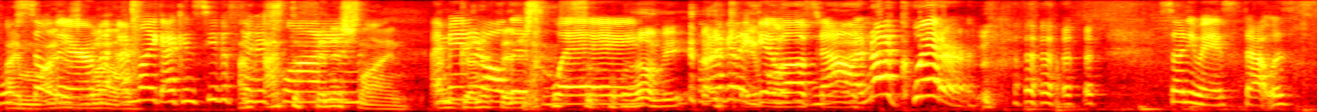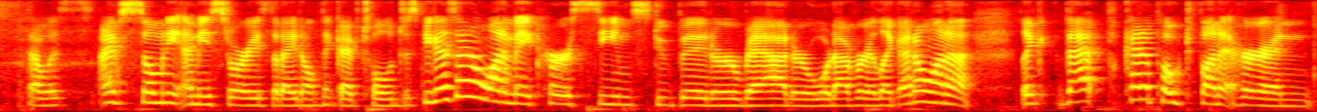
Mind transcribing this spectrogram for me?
we're I still might there. as well. I'm, I'm like, I can see the I'm finish at line. the finish line. I I'm made it all this way. salami. I'm not gonna give up now. way. I'm not a quitter. so, anyways, that was that was. I have so many Emmy stories that I don't think I've told, just because I don't want to make her seem stupid or bad or whatever. Like I don't want to. Like that kind of poked fun at her, and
